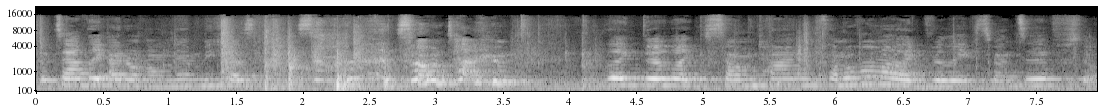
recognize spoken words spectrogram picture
But sadly I don't own them because sometimes like they're like sometimes some of them are like really expensive, so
